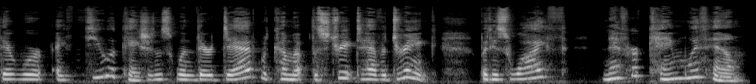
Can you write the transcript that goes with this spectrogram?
there were a few occasions when their dad would come up the street to have a drink, but his wife never came with him.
